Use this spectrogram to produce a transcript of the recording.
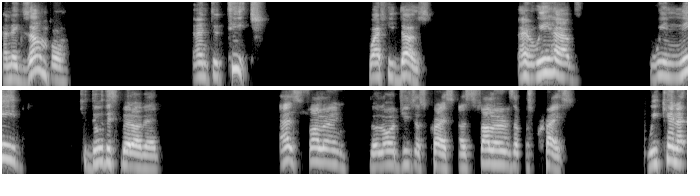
an example and to teach what he does. And we have, we need to do this, beloved, as following the Lord Jesus Christ, as followers of Christ. We cannot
